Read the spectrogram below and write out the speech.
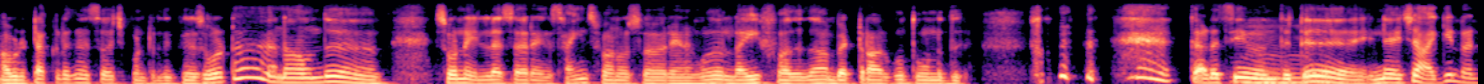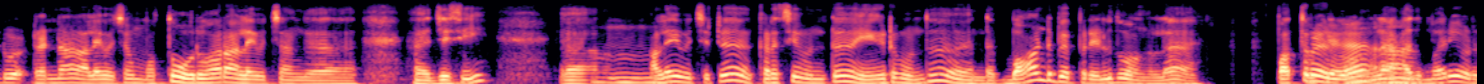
அப்படி டக்கு டக்குன்னு சர்ச் பண்ணுறதுக்கு சொல்லிட்டு நான் வந்து சொன்னேன் இல்லை சார் எனக்கு சயின்ஸ் வேணும் சார் எனக்கு வந்து லைஃப் அதுதான் பெட்டராக இருக்கும் தோணுது. கடைசி வந்துட்டு என்ன ஆச்சு அகைன் ரெண்டு ரெண்டு நாள் அலைய வச்சாங்க மொத்தம் ஒரு வாரம் அலைய வச்சாங்க ஜெசி. அலைய வச்சுட்டு கடைசி வந்துட்டு என்கிட்ட வந்து இந்த பாண்ட் பேப்பர் எழுதுவாங்கல்ல பத்திரம் எழுதுவாங்கல்ல. அது மாதிரி ஒரு.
